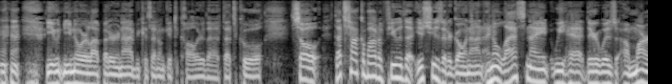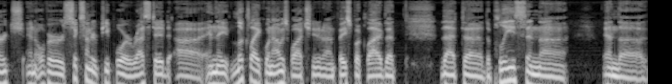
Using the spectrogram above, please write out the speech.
you you know her a lot better than I because I don't get to call her that. That's cool. So let's talk about a few of the issues that are going on. I know last night we had there was a march and over 600 people were arrested, uh, and they looked like when I was watching it on Facebook Live that that uh, the police and the and the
